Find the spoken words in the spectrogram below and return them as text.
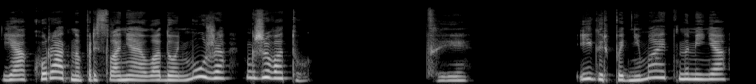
Я аккуратно прислоняю ладонь мужа к животу. «Ты...» Игорь поднимает на меня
